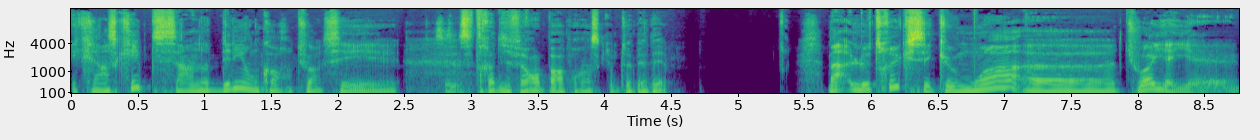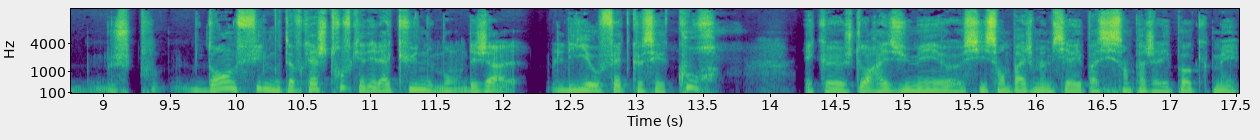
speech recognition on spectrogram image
écrire un script, c'est un autre délire encore, tu vois. C'est C'est très différent par rapport à un script de BD. Bah, le truc, c'est que moi, euh, tu vois, dans le film je trouve qu'il y a des lacunes. Bon, déjà liées au fait que c'est court et que je dois résumer euh, 600 pages, même s'il n'y avait pas 600 pages à l'époque, mais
